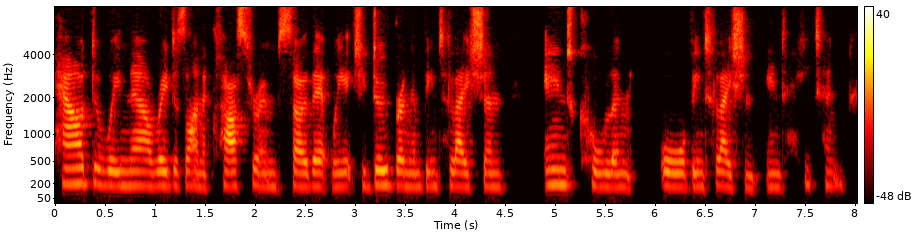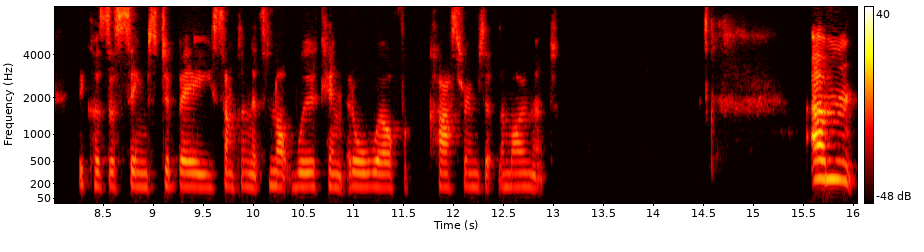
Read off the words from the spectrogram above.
how do we now redesign a classroom so that we actually do bring in ventilation and cooling or ventilation and heating? Because this seems to be something that's not working at all well for classrooms at the moment. Um,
